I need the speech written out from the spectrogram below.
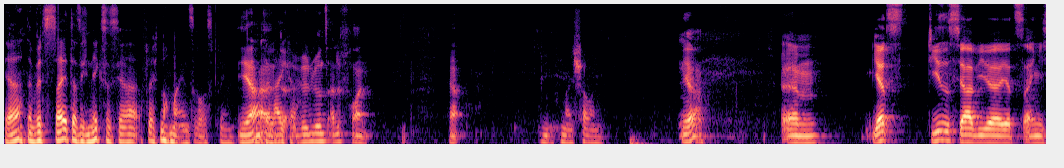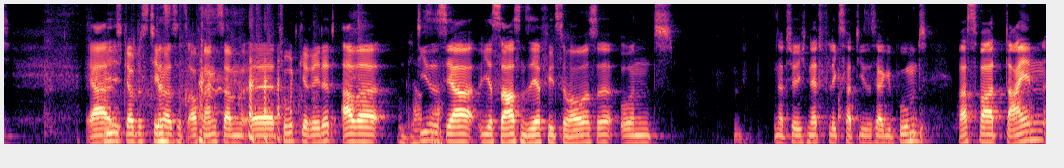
Ja, dann wird es Zeit, dass ich nächstes Jahr vielleicht noch mal eins rausbringe. Ja, da würden wir uns alle freuen. Ja. Mal schauen. Ja. Ähm, jetzt, dieses Jahr, wie wir jetzt eigentlich. Ja, ich glaube, das Thema das ist jetzt auch langsam äh, tot geredet, aber dieses Jahr, wir saßen sehr viel zu Hause und natürlich Netflix hat dieses Jahr geboomt. Was war dein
